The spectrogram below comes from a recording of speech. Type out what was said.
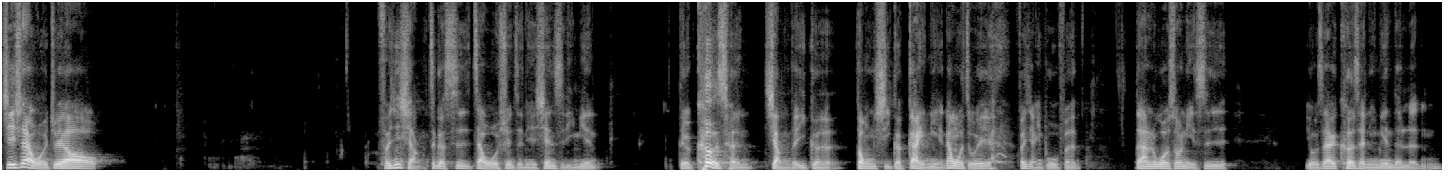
接下来我就要分享，这个是在我选择你的现实里面的课程讲的一个东西，一个概念。但我只会 分享一部分。但如果说你是有在课程里面的人，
